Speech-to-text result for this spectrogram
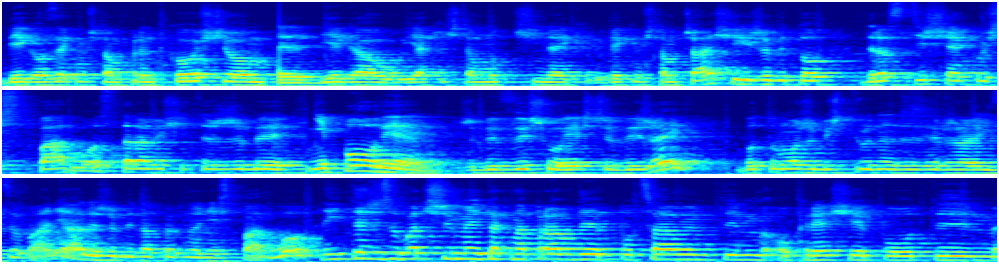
biegał z jakąś tam prędkością, y, biegał jakiś tam odcinek w jakimś tam czasie i żeby to drastycznie jakoś spadło. Staramy się też, żeby nie powiem, żeby wyszło jeszcze wyżej, bo to może być trudne do zrealizowania, ale żeby na pewno nie spadło. No i też zobaczymy tak naprawdę po całym tym okresie, po tym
